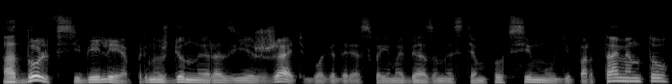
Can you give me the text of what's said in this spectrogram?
Адольф Сибеле, принужденный разъезжать благодаря своим обязанностям по всему департаменту,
